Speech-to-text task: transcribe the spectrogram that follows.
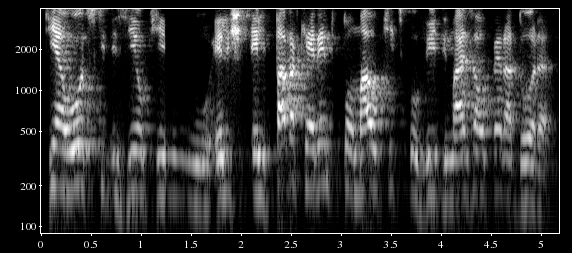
Tinha outros que diziam que o, ele estava querendo tomar o kit Covid, mas a operadora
